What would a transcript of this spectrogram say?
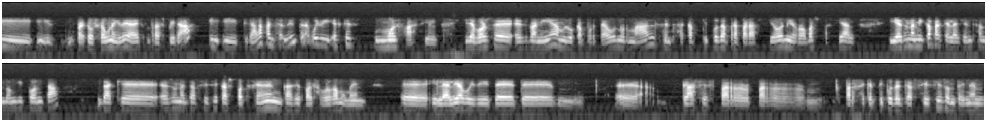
i, i perquè us feu una idea, és respirar i, i tirar la panxa dintre. Vull dir, és que és molt fàcil. I llavors eh, és venir amb el que porteu normal, sense cap tipus de preparació ni roba especial. I és una mica perquè la gent se'n dongui compte de que és un exercici que es pot fer en quasi qualsevol moment eh, i l'Èlia, vull dir, té, té eh, classes per, per, per fer aquest tipus d'exercicis on tenim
